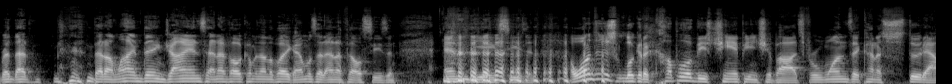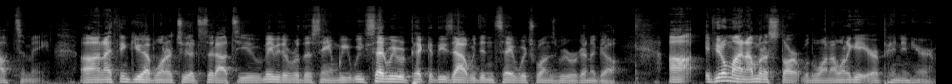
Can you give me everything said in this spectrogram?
read that bet online thing, Giants, NFL coming down the pike. I almost said NFL season, NBA season. I wanted to just look at a couple of these championship odds for ones that kind of stood out to me. Uh, and I think you have one or two that stood out to you. Maybe they were the same. We, we said we would pick these out. We didn't say which ones we we were going to go. Uh, if you don't mind, I'm going to start with one. I want to get your opinion here.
